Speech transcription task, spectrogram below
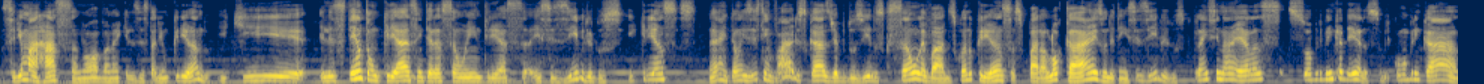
seria uma raça nova, né? Que eles estariam criando e que eles tentam criar essa interação entre essa- esses híbridos e crianças. Né? Então existem vários casos de abduzidos que são levados quando crianças para locais onde tem esses híbridos para ensinar elas sobre brincadeiras, sobre como brincar,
